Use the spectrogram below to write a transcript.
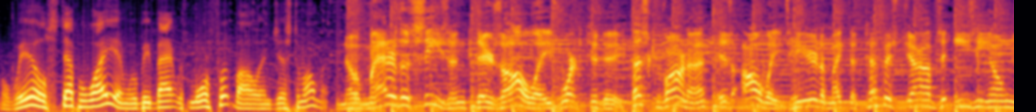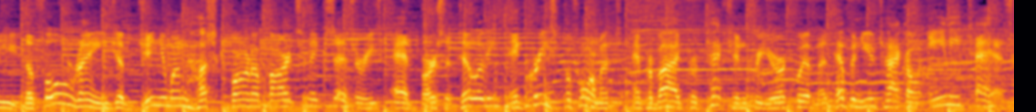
We'll step away and we'll be back with more football in just a moment. No matter the season, there's always work to do. Husqvarna is always here to make the toughest jobs easy on you. The full range of genuine Husqvarna parts and accessories add versatility, increase performance, and provide protection for your equipment, helping you tackle any task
